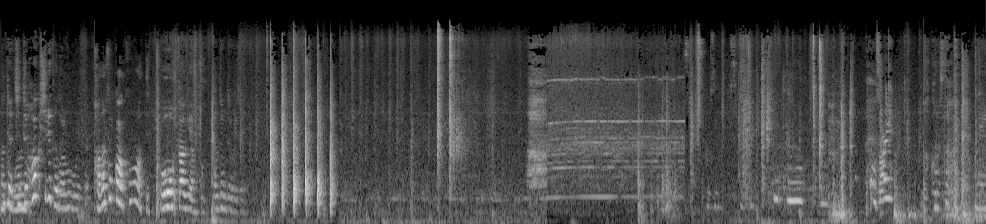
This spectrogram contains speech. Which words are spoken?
진짜 진짜 확실히 더 넓어 보인다. 바닥 효과가 큰 것 같아. 오 딱이야. 안정적이지. 어 sorry. 걸었어? 네.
